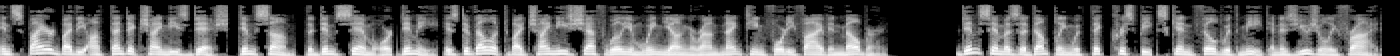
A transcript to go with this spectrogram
Inspired by the authentic Chinese dish, dim sum, the dim sim or dimmy is developed by Chinese chef William Wing Young around 1945 in Melbourne. Dim sim is a dumpling with thick crispy skin filled with meat and is usually fried.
